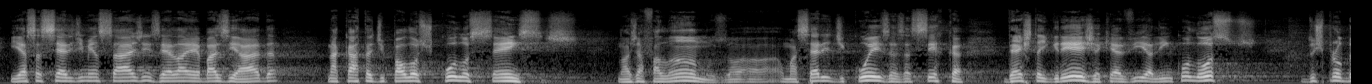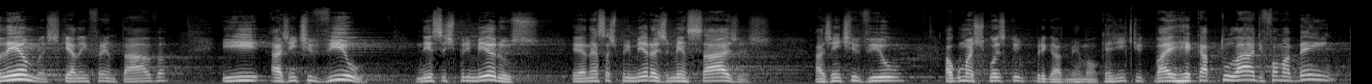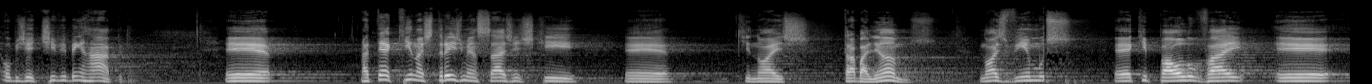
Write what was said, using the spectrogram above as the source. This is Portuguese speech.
E essa série de mensagens ela é baseada na carta de Paulo aos Colossenses. Nós já falamos uma série de coisas acerca desta igreja que havia ali em Colossos dos problemas que ela enfrentava e a gente viu nesses primeiros, é, nessas primeiras mensagens, a gente viu algumas coisas que, obrigado meu irmão, que a gente vai recapitular de forma bem objetiva e bem rápida. É, até aqui nas três mensagens que, é, que nós trabalhamos, nós vimos é, que Paulo vai é,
